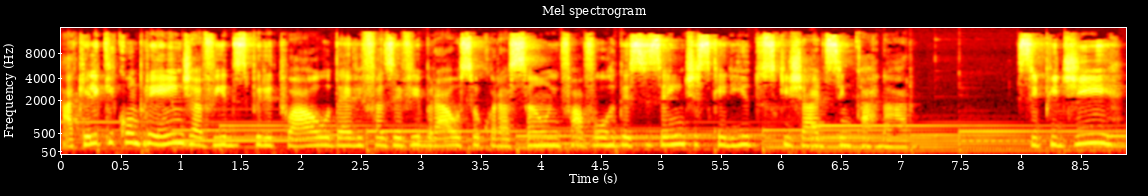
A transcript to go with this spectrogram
Aquele que compreende a vida espiritual deve fazer vibrar o seu coração em favor desses entes queridos que já desencarnaram. Se pedir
